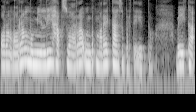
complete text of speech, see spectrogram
orang-orang memilih hak suara untuk mereka seperti itu. Baik Kak,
